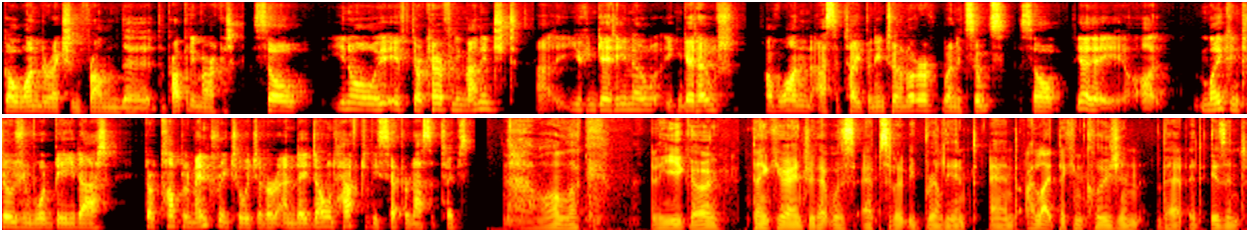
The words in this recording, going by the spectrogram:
go one direction from the the property market. So you know, if they're carefully managed, uh, you can get in out, you can get out of one asset type and into another when it suits. So yeah, uh, my conclusion would be that they're complementary to each other and they don't have to be separate asset types. Ah, well, look, there you go. Thank you, Andrew. That was absolutely brilliant. And I like the conclusion that it isn't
